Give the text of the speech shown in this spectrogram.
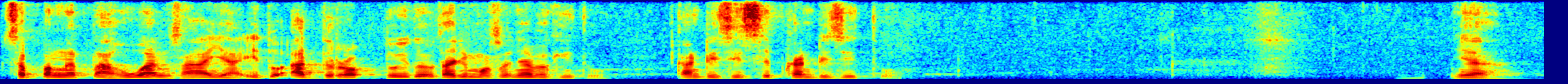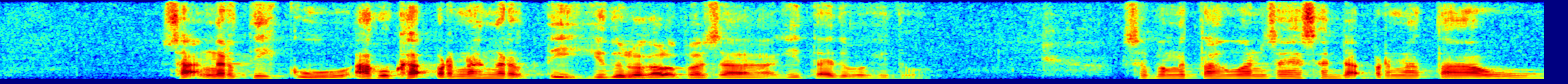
sepengetahuan saya itu adrok itu tadi maksudnya begitu Kan disisipkan di situ. Ya. Sak ngertiku, aku gak pernah ngerti gitu loh kalau bahasa kita itu begitu. Sepengetahuan saya, saya tidak pernah tahu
